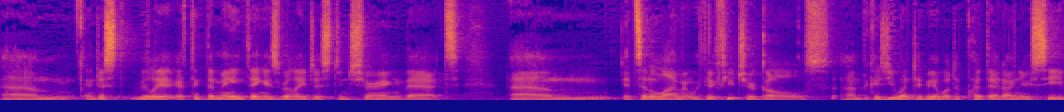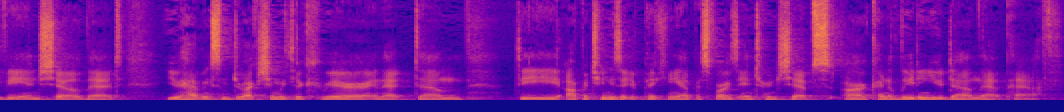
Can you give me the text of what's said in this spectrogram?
Um, and just really, I think the main thing is really just ensuring that um, it's in alignment with your future goals, um, because you want to be able to put that on your CV and show that you're having some direction with your career and that um, the opportunities that you're picking up as far as internships are kind of leading you down that path.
